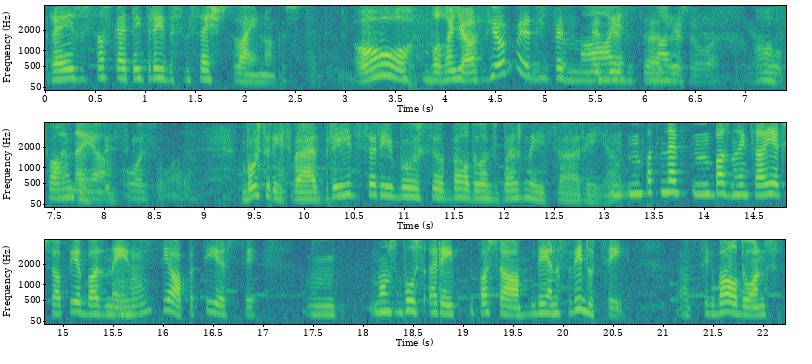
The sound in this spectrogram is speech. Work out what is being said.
reizes saskaitīja 36 vainagus. Tad, Oh, mājās jau pēc, pēc, pēc dziesmas svētkiem. Oh, fantastiski. Būs arī svētbrīdis, arī būs uh, Baldonas baznīcā. Arī, ja? Pat ne baznīcā iekšā pie baznīcas, mm -hmm. jā, patiesi. Mums būs arī pašā dienas vidū, cik Baldonas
